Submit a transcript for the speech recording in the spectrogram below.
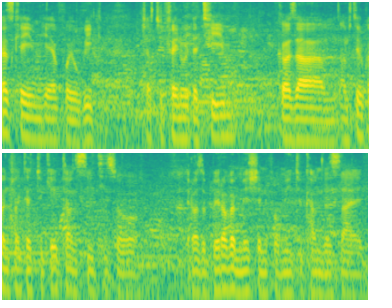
first came here for a week just to train with the team because um, I'm still contracted to Cape Town City, so it was a bit of a mission for me to come this side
